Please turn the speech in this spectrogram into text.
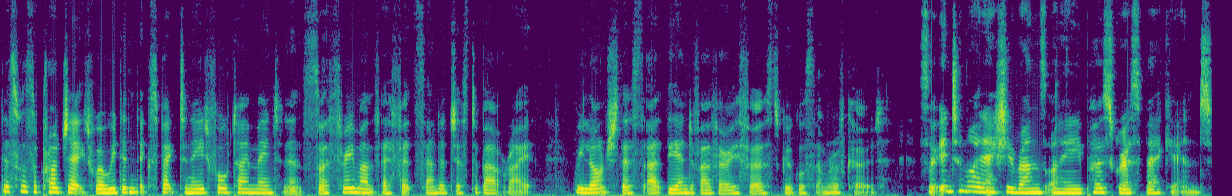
This was a project where we didn't expect to need full-time maintenance, so a three-month effort sounded just about right. We launched this at the end of our very first Google Summer of Code. So Intermine actually runs on a Postgres backend.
